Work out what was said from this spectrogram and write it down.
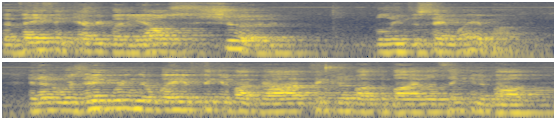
that they think everybody else should believe the same way about. In other words, they bring their way of thinking about God, thinking about the Bible, thinking about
